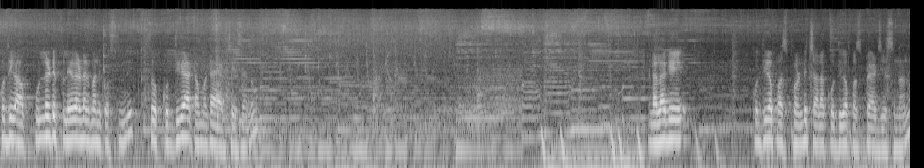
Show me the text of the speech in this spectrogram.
కొద్దిగా పుల్లటి ఫ్లేవర్ అనేది మనకి వస్తుంది. సో కొద్దిగా టమాటా యాడ్ చేశాను. అండ్ అలాగే కొద్దిగా పసుపు అండి చాలా కొద్దిగా పసుపు యాడ్ చేస్తున్నాను.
